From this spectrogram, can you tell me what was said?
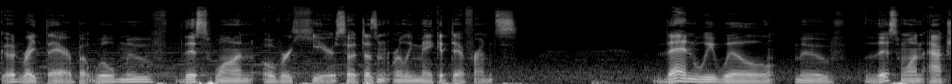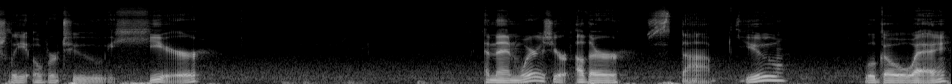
good right there, but we'll move this one over here so it doesn't really make a difference. Then we will move this one actually over to here. And then where's your other stop? You will go away.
